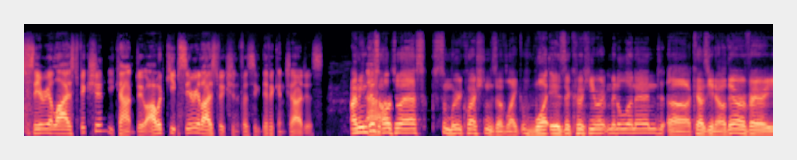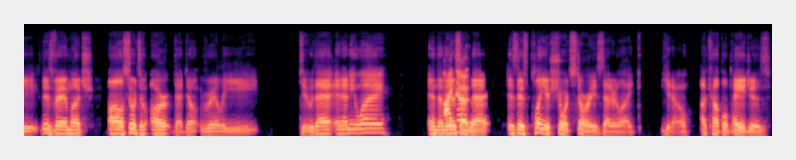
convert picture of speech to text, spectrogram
serialized fiction you can't do. I would keep serialized fiction for significant charges. I mean, this Uh, also asks some weird questions of like, what is a coherent middle and end? uh Because you know there are very there's very much all sorts of art that don't really do that in any way, and then there's that is there's plenty of short stories that are like you know a couple pages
